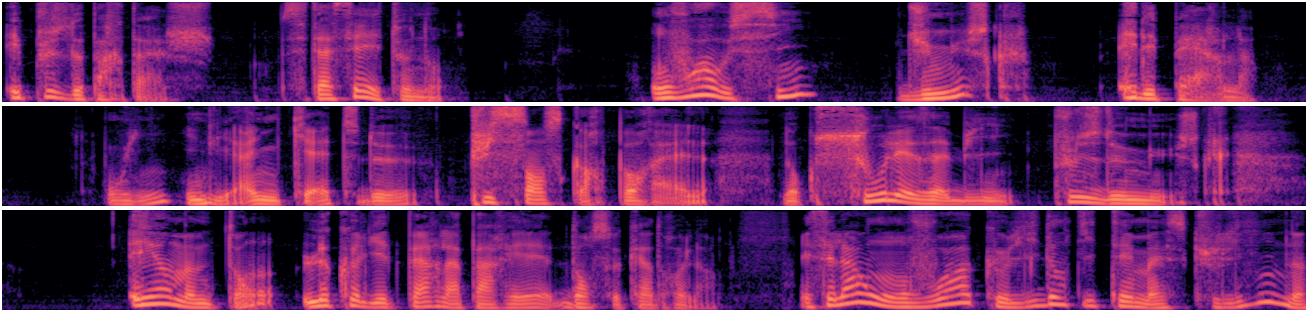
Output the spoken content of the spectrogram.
et plus de partage. C'est assez étonnant. On voit aussi du muscle et des perles. Oui, il y a une quête de puissance corporelle, donc sous les habits, plus de muscles. Et en même temps, le collier de perles apparaît dans ce cadre-là. Et c'est là où on voit que l'identité masculine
